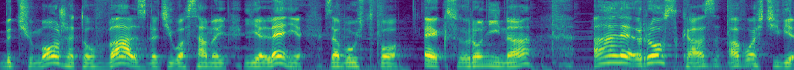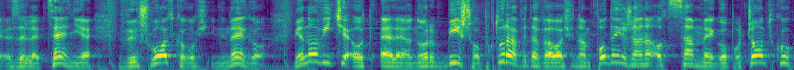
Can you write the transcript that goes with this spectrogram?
być może to Val zleciła samej Jelenie zabójstwo ex-Ronina, ale rozkaz, a właściwie zlecenie, wyszło od kogoś innego. Mianowicie od Eleanor Bishop, która wydawała się nam podejrzana od samego początku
